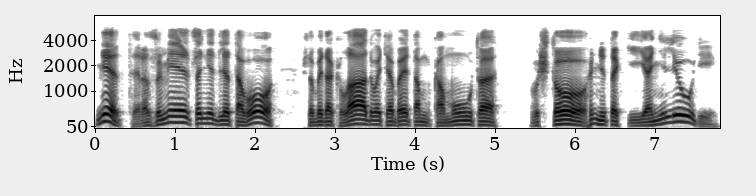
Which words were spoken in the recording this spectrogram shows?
Нет, разумеется, не для того, чтобы докладывать об этом кому-то. Вы что, не такие они люди?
